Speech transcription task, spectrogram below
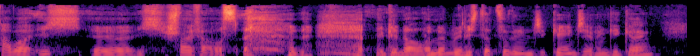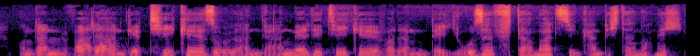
Aber ich, äh, ich schweife aus. genau, und dann bin ich da zu dem Game Jam hingegangen und dann war da an der Theke, so an der Anmeldetheke, war dann der Josef damals, den kannte ich da noch nicht.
